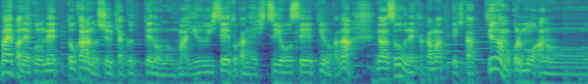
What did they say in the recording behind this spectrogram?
まあ、やっぱね、このネットからの集客っていうのの、まあ、優位性とかね、必要性っていうのかな、がすごくね、高まってきたっていうのはもうこれも、あのー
